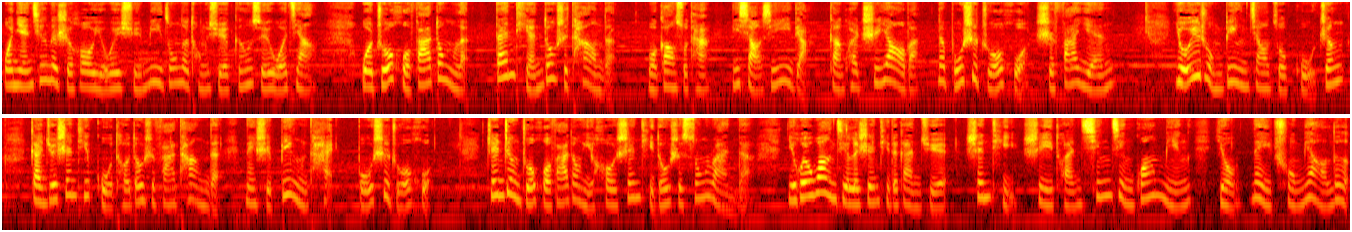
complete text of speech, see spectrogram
我年轻的时候，有位学密宗的同学跟随我讲，我着火发动了，丹田都是烫的。我告诉他，你小心一点，赶快吃药吧，那不是着火，是发炎。有一种病叫做骨蒸，感觉身体骨头都是发烫的，那是病态，不是着火。真正着火发动以后，身体都是松软的，你会忘记了身体的感觉，身体是一团清净光明，有内处妙乐。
